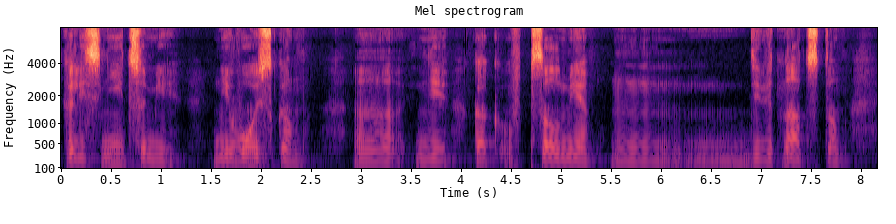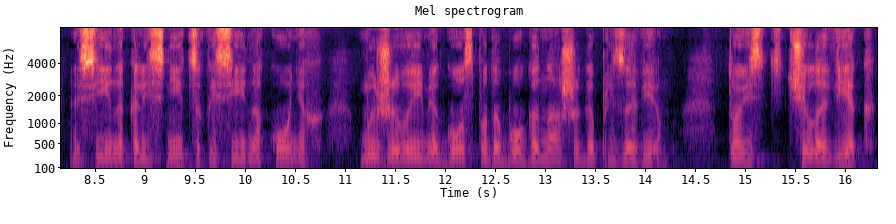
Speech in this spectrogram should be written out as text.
колесницами, не войском, э, не как в Псалме 19, «Сии на колесницах и сии на конях, мы же во имя Господа Бога нашего призовем». То есть человек,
